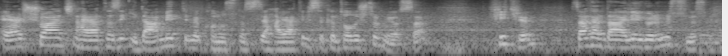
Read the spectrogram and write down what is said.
Eğer şu an için hayatınızı idame ettirme konusunda size hayati bir sıkıntı oluşturmuyorsa fikrim zaten dahiliye görünmüşsünüz. Ellerine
